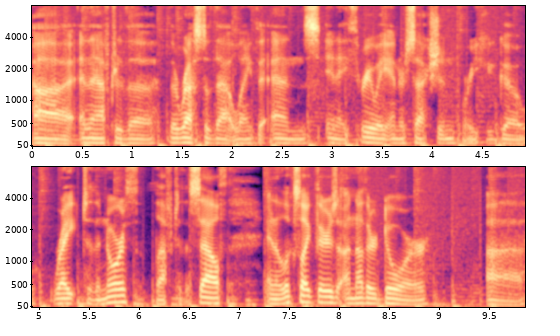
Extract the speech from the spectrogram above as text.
Uh, and after the, the rest of that length, it ends in a three way intersection where you could go right to the north, left to the south, and it looks like there's another door uh,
